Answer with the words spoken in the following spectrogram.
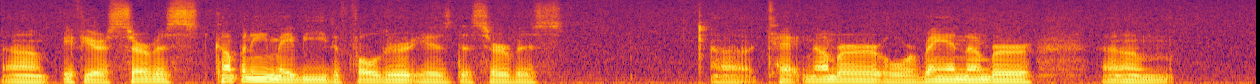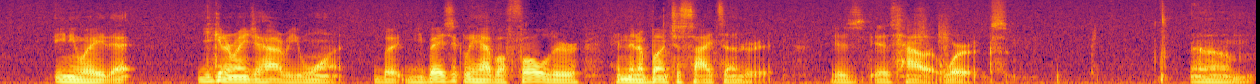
Um, if you're a service company, maybe the folder is the service uh, tech number or van number. Um, anyway, that you can arrange it however you want, but you basically have a folder and then a bunch of sites under it. Is is how it works. Um,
